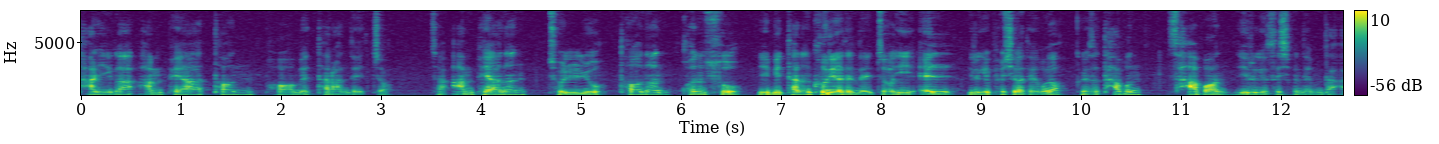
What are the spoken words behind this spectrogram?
단위가 암페아 턴 퍼 메타라는 데 있죠. 자, 암페아는 전류, 턴은 권수, 이 미타는 거리가 된다 했죠. 이 L 이렇게 표시가 되고요. 그래서 답은 4번 이렇게 쓰시면 됩니다.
